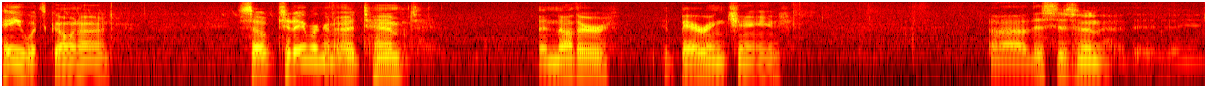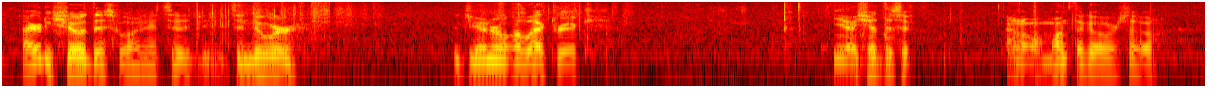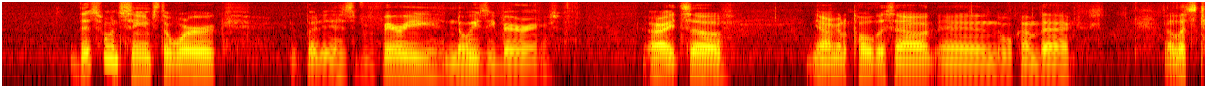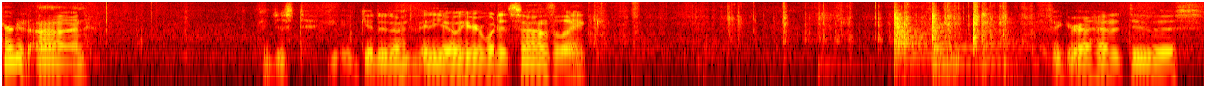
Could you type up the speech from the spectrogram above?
Hey, what's going on? So today we're going to attempt another bearing change. Uh, this is an. I already showed this one. It's a it's a newer General Electric. Yeah, I showed this a, I don't know a month ago or so. This one seems to work, but it has very noisy bearings. Alright, so yeah, I'm to pull this out and we'll come back. Now let's turn it on. can just get it on video here what it sounds like. Figure out how to do this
